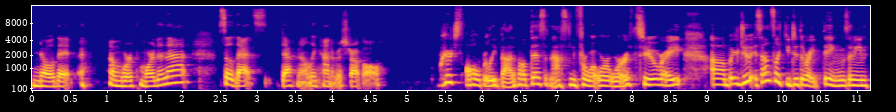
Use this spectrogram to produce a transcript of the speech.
know that I'm worth more than that. So that's definitely kind of a struggle we're just all really bad about this and asking for what we're worth too, right? Um, but you do. It sounds like you did the right things. I mean,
